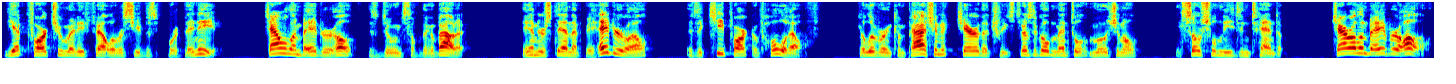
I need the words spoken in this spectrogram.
Yet far too many fail to receive the support they need. Carelon Behavioral Health is doing something about it. They understand that behavioral health is a key part of whole health, delivering compassionate care that treats physical, mental, emotional, and social needs in tandem. Carelon Behavioral Health,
